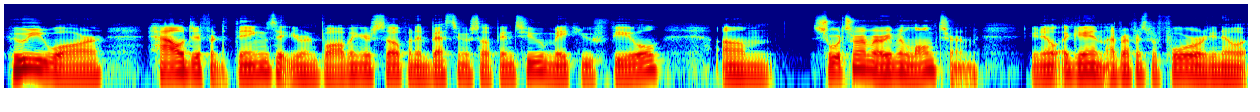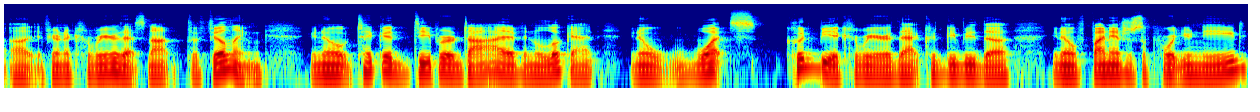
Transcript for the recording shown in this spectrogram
who you are, how different things that you're involving yourself and investing yourself into make you feel, um, short term or even long term. You know, again, I've referenced before, you know, uh, if you're in a career that's not fulfilling, you know, take a deeper dive and look at, you know, what could be a career that could give you the, you know, financial support you need,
